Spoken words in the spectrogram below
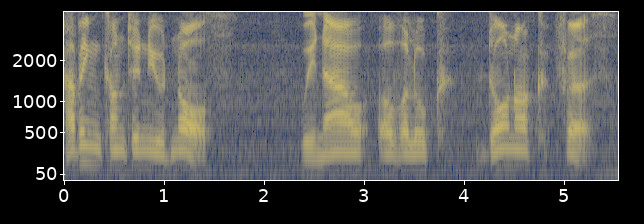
Having continued north, we now overlook Dornoch Firth.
